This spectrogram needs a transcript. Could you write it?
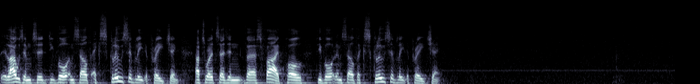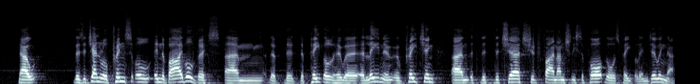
allows him to devote himself exclusively to preaching. That's what it says in verse 5. Paul devoted himself exclusively to preaching. Now, there's a general principle in the Bible that um, the, the, the, people who are, leading, who are preaching, um, the, the, the church should financially support those people in doing that.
